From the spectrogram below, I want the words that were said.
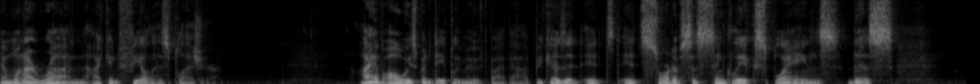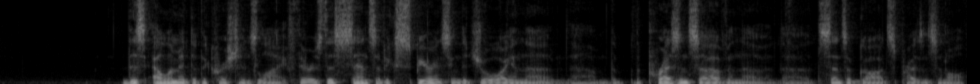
and when I run, I can feel his pleasure. I have always been deeply moved by that because it, it, it sort of succinctly explains this this element of the Christian's life. There is this sense of experiencing the joy and the um, the, the, presence of and the uh, sense of God's presence and all.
